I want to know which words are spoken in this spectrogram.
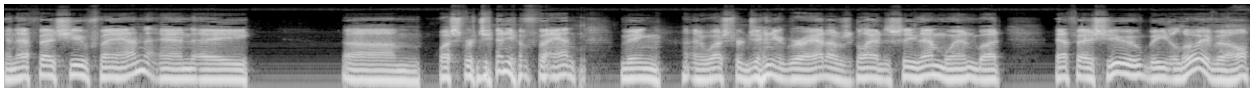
an FSU fan and a um, West Virginia fan, being a West Virginia grad, I was glad to see them win. But FSU beat Louisville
